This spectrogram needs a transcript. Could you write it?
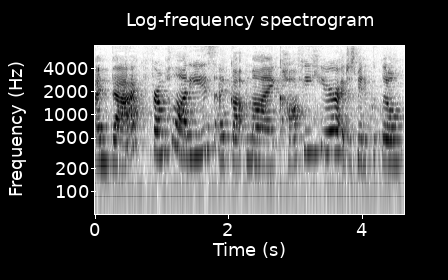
I'm back from Pilates. I've got my coffee here. I just made a quick little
